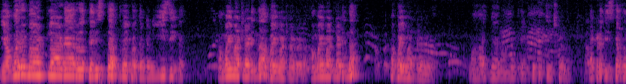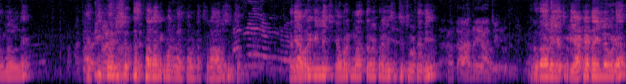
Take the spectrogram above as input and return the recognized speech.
ఎవరు మాట్లాడారో తెలిస్తే అర్థమైపోద్ది అంటే ఈజీగా. అమ్మాయి మాట్లాడిందా అబ్బాయి మాట్లాడాడు? అమ్మాయి మాట్లాడిందా అబ్బాయి మాట్లాడాడు? మహాజ్ఞానం అన్నది ఏంటో గుర్తుంచుకోండి. ఎక్కడ తీసుకెళ్తుంది మనల్ని? అతి పరిశుద్ధ స్థలానికి మనం వెళ్తా ఉంటాం. అసలు ఆలోచించండి. అది ఎవరికి వెళ్ళే ఎవరికి మాత్రమే ప్రవేశించే చోటు అది? ప్రధాన యాచకుడు ఏటేటా వెళ్ళేవాడా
